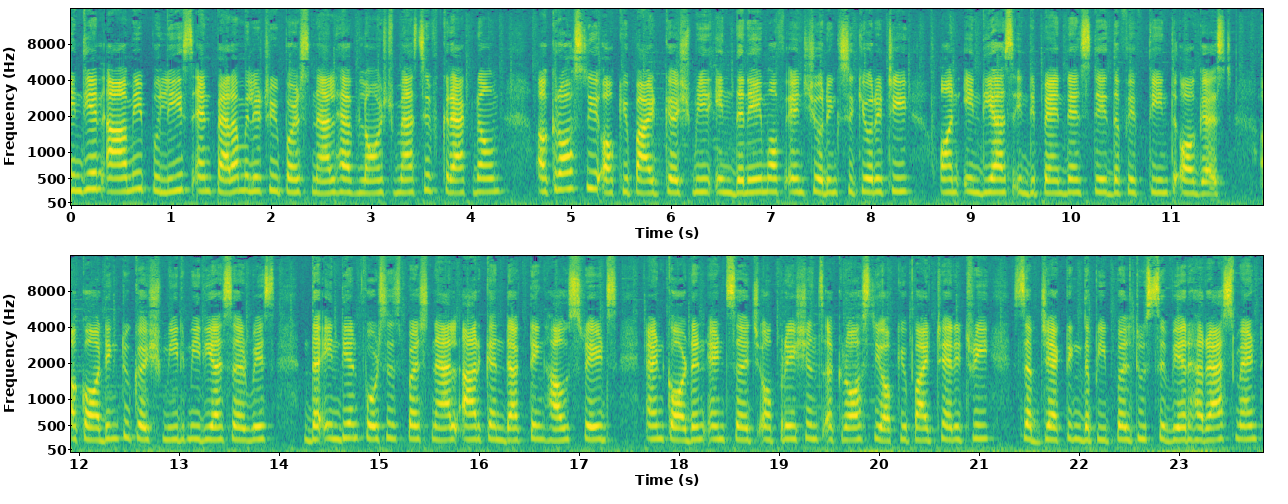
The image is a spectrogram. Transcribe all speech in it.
Indian Army, police and paramilitary personnel have launched massive crackdown across the occupied Kashmir in the name of ensuring security on India's Independence Day, the 15th August. According to Kashmir Media Service, the Indian Forces personnel are conducting house raids and cordon and search operations across the occupied territory, subjecting the people to severe harassment.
